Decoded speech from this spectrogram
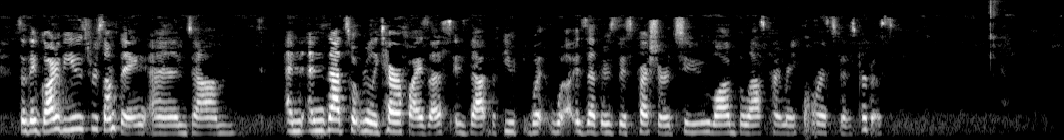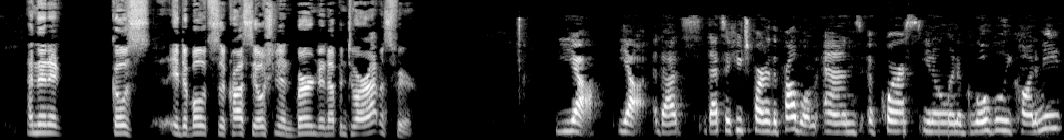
so they've got to be used for something. And, um, and and that's what really terrifies us is that the few what, what is that there's this pressure to log the last primary forest for this purpose and then it goes into boats across the ocean and burned and up into our atmosphere. Yeah, yeah, that's that's a huge part of the problem. And of course, you know, in a global economy,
